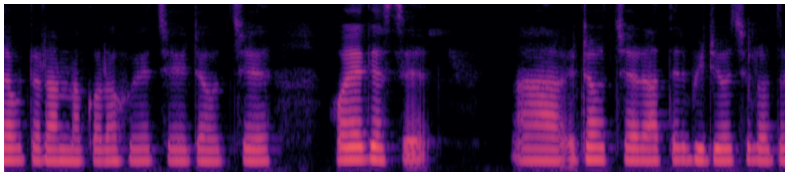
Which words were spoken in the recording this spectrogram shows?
লাউটা রান্না করা হয়েছে, এটা হচ্ছে, হয়ে গেছে। আর এটা হচ্ছে রাতের ভিডিও ছিল, তো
